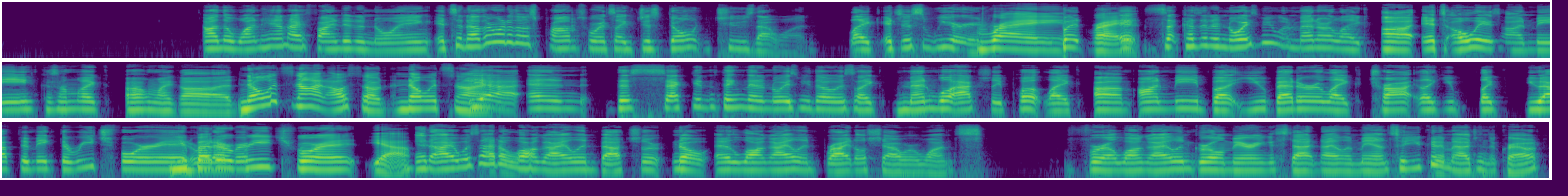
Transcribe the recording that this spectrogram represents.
on the one hand I find it annoying. It's another one of those prompts where it's like just don't choose that one. Like it's just weird. right But right It's because it annoys me when men are like, uh, it's always on me. Cause I'm like, oh my God. no it's not also no it's not Yeah, and the second thing that annoys me though is like men will actually put like um on me, but you better like try like you like you have to make the reach for it. you better whatever. reach for it yeah And I was at a Long Island bachelor no, a Long Island bridal shower once for a Long Island girl marrying a Staten Island man. So you can imagine the crowd.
